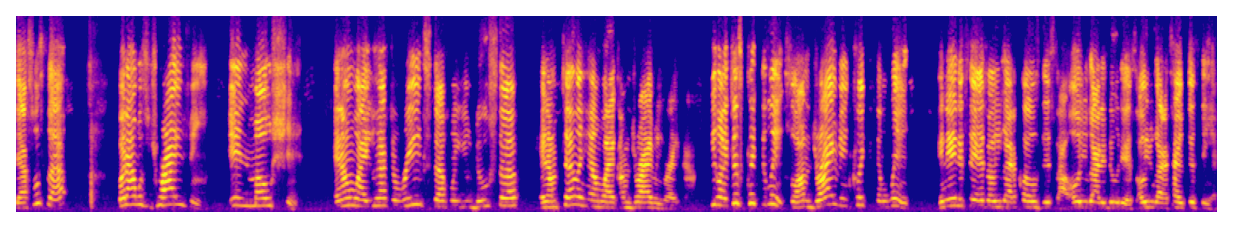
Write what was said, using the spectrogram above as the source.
That's what's up. But I was driving in motion. And I'm like, you have to read stuff when you do stuff. And I'm telling him like I'm driving right now. He like, just click the link. So I'm driving, clicking the link. And then it says, oh, you got to close this out. Oh, you got to do this. Oh, you got to type this in.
